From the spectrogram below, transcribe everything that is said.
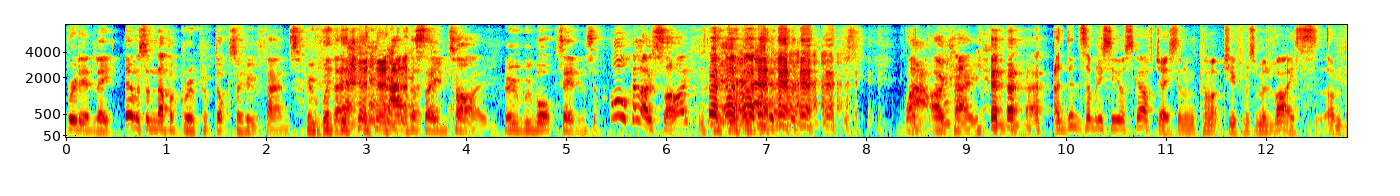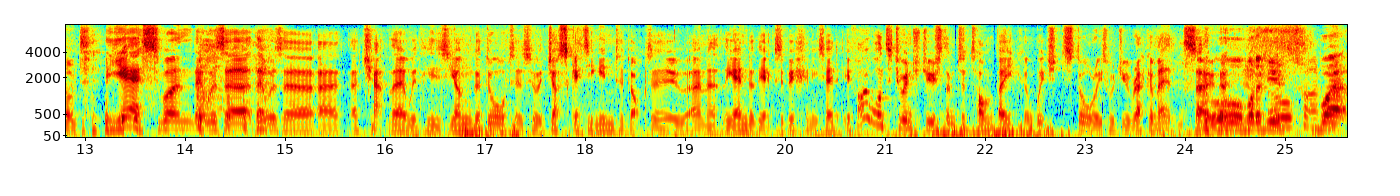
brilliantly, there was another group of Doctor Who fans who were there at the same time. Who we walked in and said, "Oh, hello, Si." wow. Okay. And didn't somebody see your scarf, Jason, and come up to you for some advice on Doctor? yes, when there was a there was a, a, a chap there with his younger daughters who were just getting into Doctor Who, and at the end of the exhibition, he said, "If I wanted to introduce them to Tom Baker, which stories would you recommend?" So. oh, what have you? Where,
